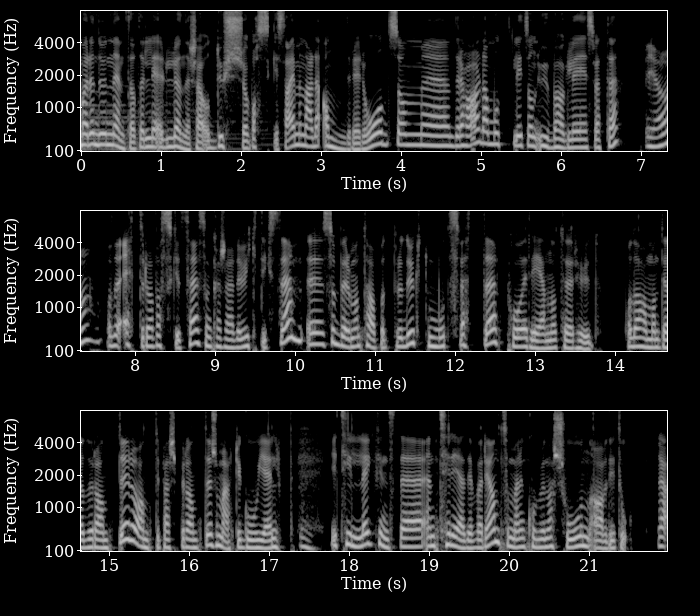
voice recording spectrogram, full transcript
Maren, du nevnte at det lønner seg å dusje og vaske seg, men er det andre råd som eh, dere har da mot litt sånn ubehagelig svette? Ja, og det etter å ha vasket seg, som kanskje er det viktigste, eh, så bør man ta på et produkt mot svette på ren og tørr hud. Og da har man deodoranter og antiperspiranter som er til god hjelp. Mm. I tillegg finnes det en tredje variant som er en kombinasjon av de to. Ja,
